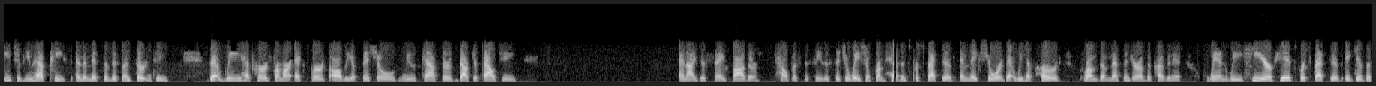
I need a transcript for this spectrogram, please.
each of you have peace in the midst of this uncertainty that we have heard from our experts, all the officials, newscasters, Dr. Fauci. And I just say, Father, help us to see the situation from heaven's perspective and make sure that we have heard from the messenger of the covenant when we hear his perspective, it gives us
